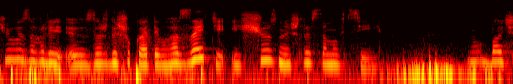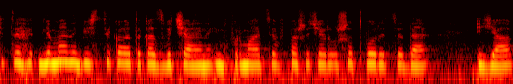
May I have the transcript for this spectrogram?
Що ви взагалі е, завжди шукаєте в газеті і що знайшли саме в цій? Ну, бачите, для мене більш цікава така звичайна інформація. В першу чергу, що твориться де і як.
